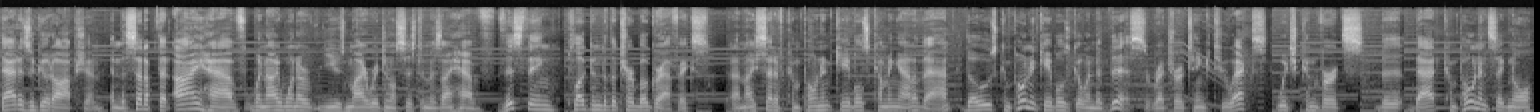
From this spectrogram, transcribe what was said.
that is a good option. And the setup that I have when I want to use my original system is I have this thing plugged into the TurboGrafx, a nice set of component cables coming out of that. Those component cables go into this RetroTink 2X, which converts the that component signal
